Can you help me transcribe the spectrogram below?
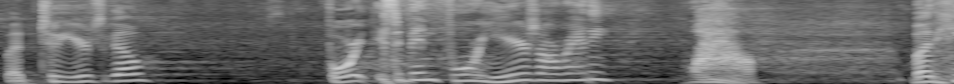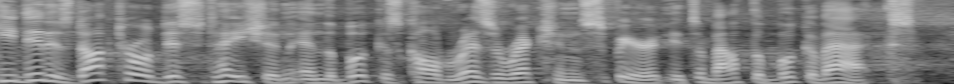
But two years ago? Four, has it been four years already? Wow. But he did his doctoral dissertation, and the book is called Resurrection in Spirit. It's about the book of Acts.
